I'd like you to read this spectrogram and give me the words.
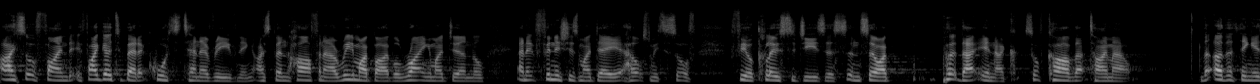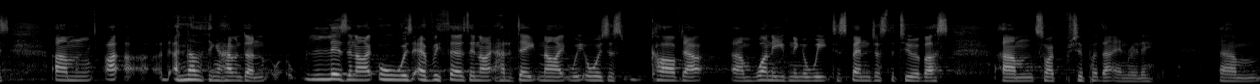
I sort of find that if I go to bed at quarter to ten every evening, I spend half an hour reading my Bible, writing in my journal, and it finishes my day. It helps me to sort of feel close to Jesus. And so I put that in, I sort of carve that time out. The other thing is, um, I, I, another thing I haven't done, Liz and I always, every Thursday night, had a date night. We always just carved out um, one evening a week to spend just the two of us. Um, so I should put that in, really. Um,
